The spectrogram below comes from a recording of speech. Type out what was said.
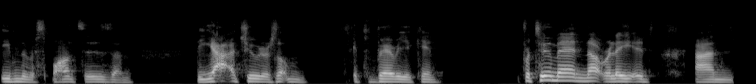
even the responses and the attitude or something, it's very akin. For two men not related and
